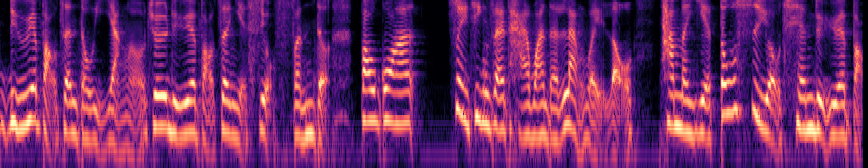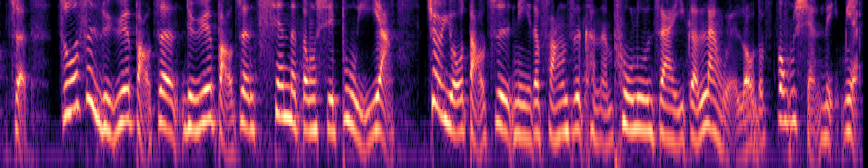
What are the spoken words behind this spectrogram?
履约保证都一样哦，就是履约保证也是有分的，包括。最近在台湾的烂尾楼，他们也都是有签履约保证，只不过是履约保证、履约保证签的东西不一样，就有导致你的房子可能铺露在一个烂尾楼的风险里面。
